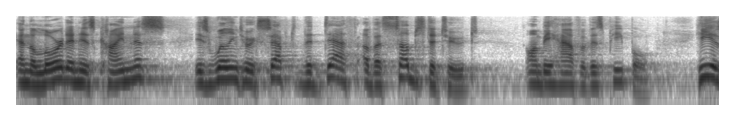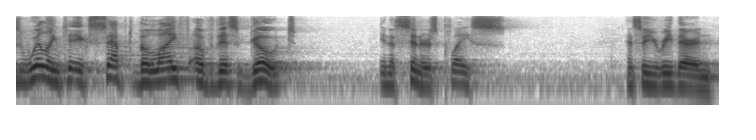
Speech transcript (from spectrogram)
And the Lord, in his kindness, is willing to accept the death of a substitute on behalf of his people. He is willing to accept the life of this goat in a sinner's place. And so you read there in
